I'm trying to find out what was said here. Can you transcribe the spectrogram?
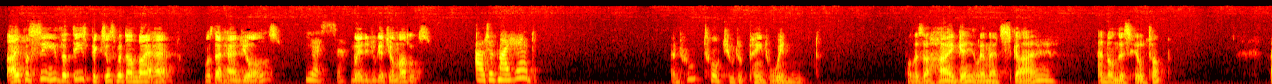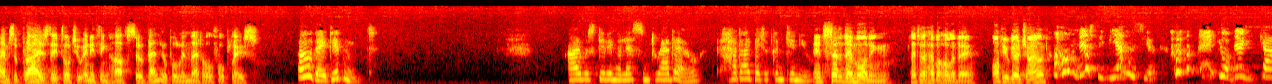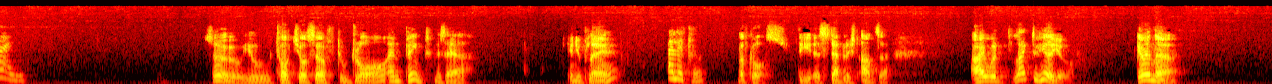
I perceive that these pictures were done by hand. Was that hand yours? Yes, sir. Where did you get your models? Out of my head. And who taught you to paint wind? Well, there's a high gale in that sky, and on this hilltop. I'm surprised they taught you anything half so valuable in that awful place. Oh, they didn't. I was giving a lesson to Adele. Had I better continue? It's Saturday morning. Let her have a holiday. Off you go, child. Oh, merci bien, monsieur. you are very kind. So, you taught yourself to draw and paint, Miss Eyre. Can you play? A little. Of course, the established answer. I would like to hear you. Go in there.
